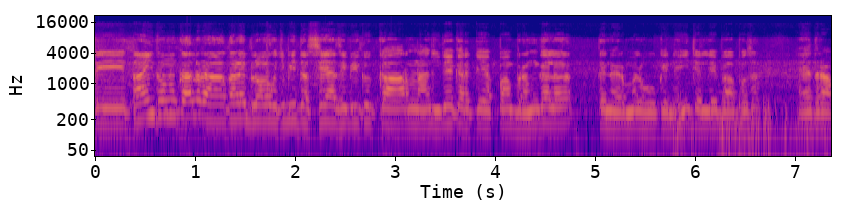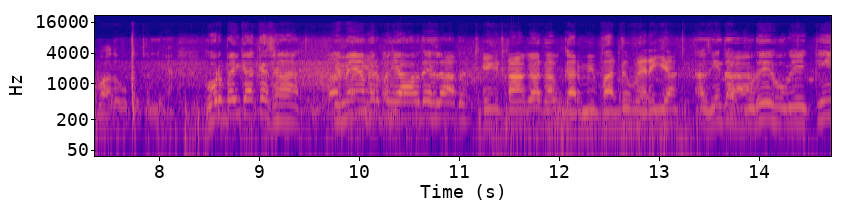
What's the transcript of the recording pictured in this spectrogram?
ਤੇ ਤਾਂ ਹੀ ਤੁਹਾਨੂੰ ਕੱਲ ਰਾਤ ਵਾਲੇ ਬਲੌਗ 'ਚ ਵੀ ਦੱਸਿਆ ਸੀ ਵੀ ਕੋਈ ਕਾਰਨ ਆ ਜਿਹਦੇ ਕਰਕੇ ਆਪਾਂ ਬਰੰਗਲ ਤੇ ਨਿਰਮਲ ਹੋ ਕੇ ਨਹੀਂ ਚੱਲੇ ਵਾਪਸ ਹੈਦਰਾਬਾਦ ਹੋ ਕੇ ਚੱਲੇ ਆ। ਹੋਰ ਬਾਈ ਕਾਕੇ ਸੁਣਾ ਕਿਵੇਂ ਆ ਫਿਰ ਪੰਜਾਬ ਦੇ ਹਾਲਾਤ? ਠੀਕ ਠਾਕ ਆ ਸਭ ਗਰਮੀ ਵਾਧੂ ਪੈ ਰਹੀ ਆ। ਅਸੀਂ ਤਾਂ ਬੁੜੇ ਹੋ ਗਏ ਕੀ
